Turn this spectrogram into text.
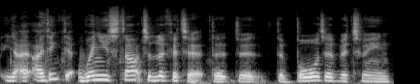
you know, I think that when you start to look at it, the, the, the border between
